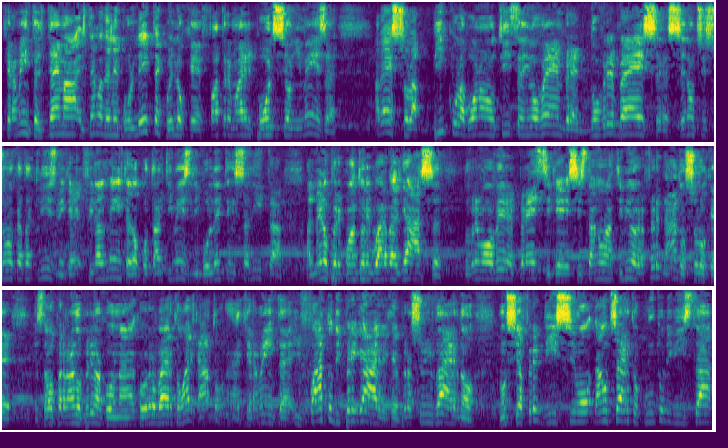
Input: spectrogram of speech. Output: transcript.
chiaramente il tema, il tema delle bollette è quello che fa tremare i polsi ogni mese Adesso la piccola buona notizia di novembre dovrebbe essere, se non ci sono cataclismi, che finalmente dopo tanti mesi di bollette in salita, almeno per quanto riguarda il gas, dovremo avere prezzi che si stanno un attimino raffreddando, solo che ne stavo parlando prima con, con Roberto Marcato, eh, chiaramente il fatto di pregare che il prossimo inverno non sia freddissimo, da un certo punto di vista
